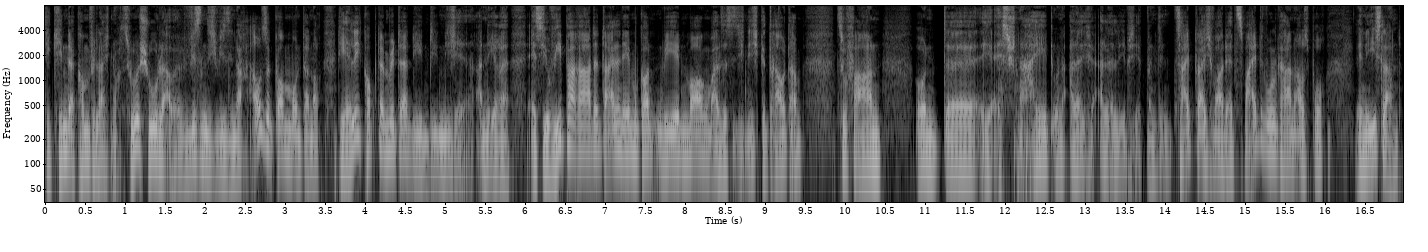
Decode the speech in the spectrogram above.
die Kinder kommen vielleicht noch zur Schule, aber wir wissen nicht, wie sie nach Hause kommen. Und dann noch die Helikoptermütter, die, die nicht an ihrer SUV-Parade teilnehmen konnten wie jeden Morgen, weil sie sich nicht getraut haben zu fahren und äh, es schneit und alle, alle zeitgleich war der zweite Vulkanausbruch in Island.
